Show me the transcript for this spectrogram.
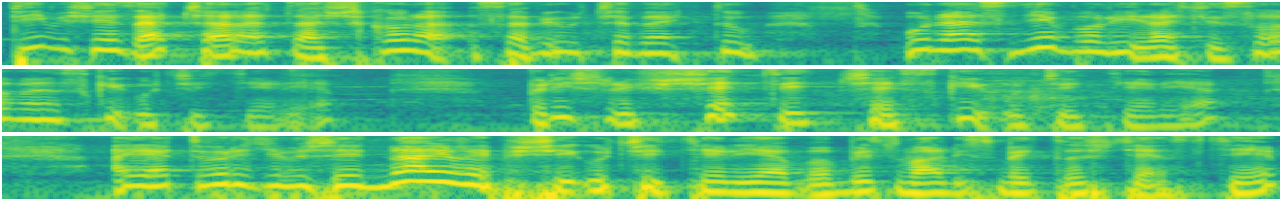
tým, že začala tá škola sa vyučovať tu, u nás neboli radšej slovenskí učitelia. Prišli všetci českí učitelia. A ja tvrdím, že najlepší učitelia vôbec, mali sme to šťastie.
